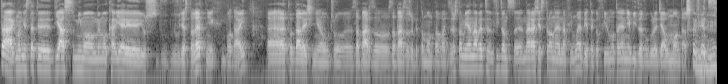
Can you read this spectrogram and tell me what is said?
Tak, no niestety Diaz mimo, mimo kariery już 20-letnich bodaj, to dalej się nie nauczył e, za bardzo, za bardzo, żeby to montować. Zresztą ja nawet widząc e, na razie stronę na Filmwebie tego filmu, to ja nie widzę w ogóle działu montaż, więc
